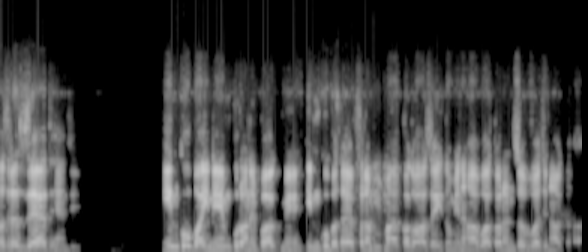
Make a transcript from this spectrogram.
हज़रत जैद हैं जी। इनको बाई नेम कुरान पाक में इनको बताया। फलम्मा कदा जईद मिनहा वातरन जवजना कहा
